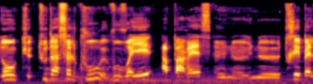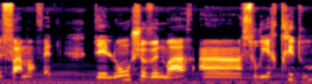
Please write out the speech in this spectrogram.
donc, tout d'un seul coup, vous voyez apparaître une, une très belle femme, en fait, des longs cheveux noirs, un sourire très doux,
